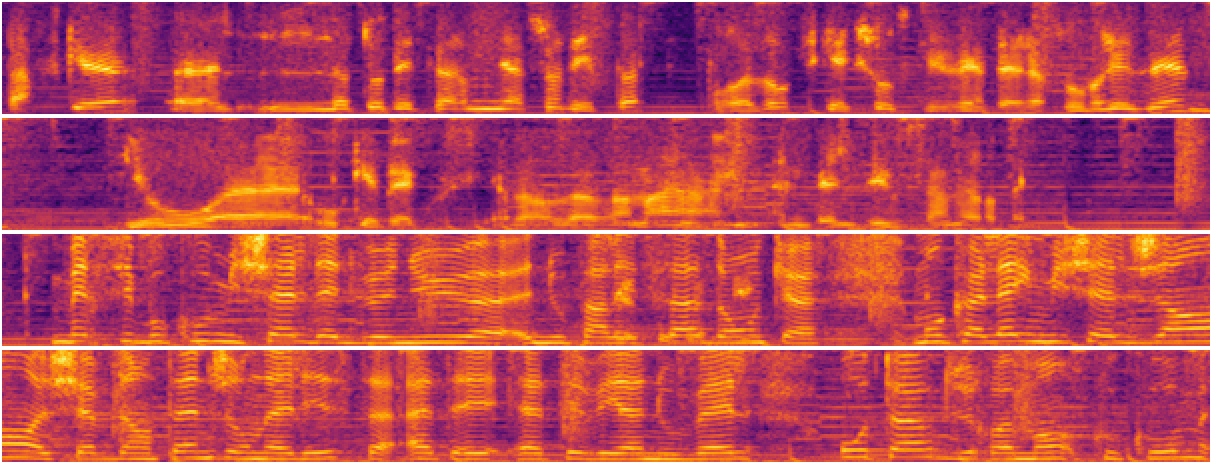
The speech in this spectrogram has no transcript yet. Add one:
parce que l'autodétermination des peuples, pour eux autres, c'est quelque chose qui les intéresse au Brésil et au, Québec aussi. Alors, le roman a une, belle idée aussi en Europe. Merci beaucoup, Michel, d'être venu euh, nous parler de ça. Donc, euh, mon collègue Michel Jean, chef d'antenne, journaliste à, TVA Nouvelle, auteur du roman Coucoum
